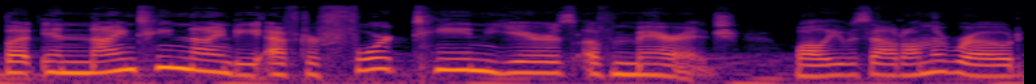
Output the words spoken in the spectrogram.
But in 1990, after 14 years of marriage, while he was out on the road,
